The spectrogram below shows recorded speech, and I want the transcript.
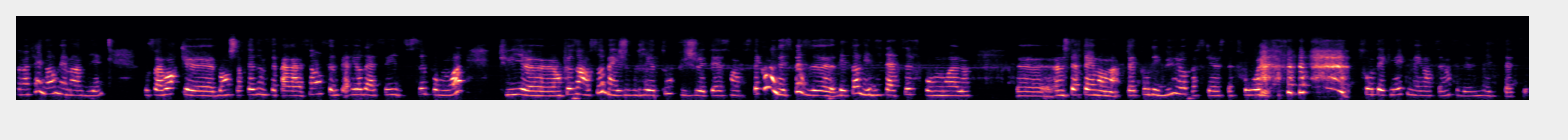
ça m'a fait énormément de bien. Il faut savoir que, bon, je sortais d'une séparation, c'était une période assez difficile pour moi. Puis, euh, en faisant ça, ben, j'oubliais tout, puis je l'étais C'était comme une espèce d'état méditatif pour moi, là. Euh, un certain moment. Peut-être pas au début, là, parce que c'était trop, trop technique, mais éventuellement, c'est devenu méditatif.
